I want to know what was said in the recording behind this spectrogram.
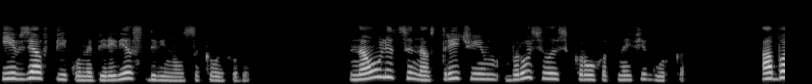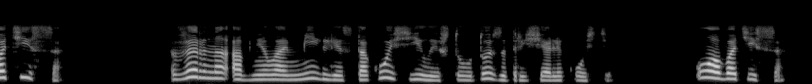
и, взяв пику наперевес, двинулся к выходу. На улице навстречу им бросилась крохотная фигурка. «Аббатисса!» Верна обняла Мигли с такой силой, что у той затрещали кости. «О, Аббатисса,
